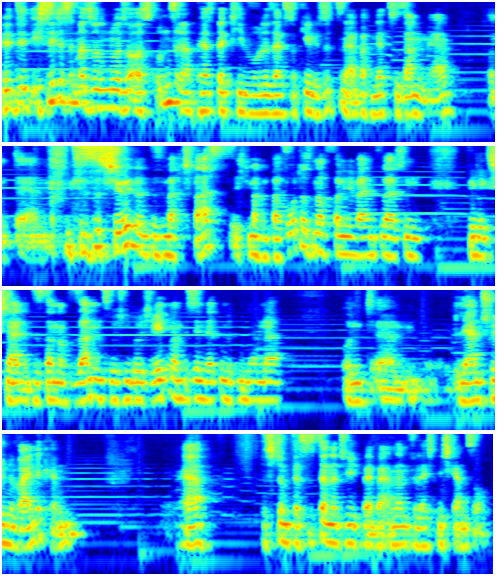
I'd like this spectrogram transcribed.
ich sehe das immer so nur so aus unserer Perspektive, wo du sagst, okay, wir sitzen einfach nett zusammen, ja. Und ähm, das ist schön und das macht Spaß. Ich mache ein paar Fotos noch von den Weinflaschen. Felix schneidet es dann noch zusammen. Zwischendurch reden wir ein bisschen nett miteinander und ähm, lernen schöne Weine kennen. Ja, das stimmt. Das ist dann natürlich bei, bei anderen vielleicht nicht ganz so.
